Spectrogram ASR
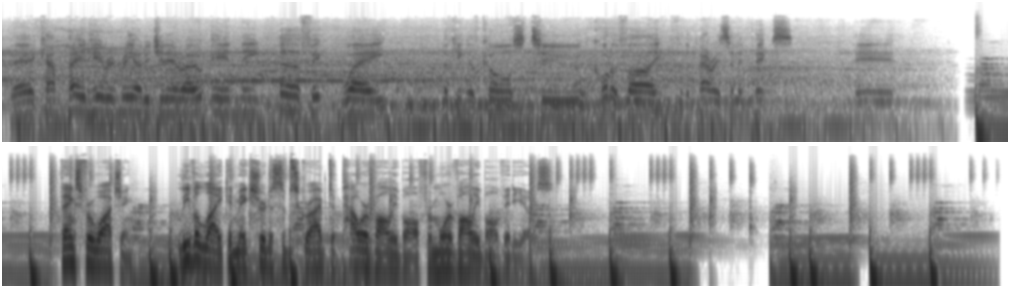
their campaign here in Rio de Janeiro in the perfect way. Looking, of course, to qualify for the Paris Olympics here. Thanks for watching. Leave a like and make sure to subscribe to Power Volleyball for more volleyball videos.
